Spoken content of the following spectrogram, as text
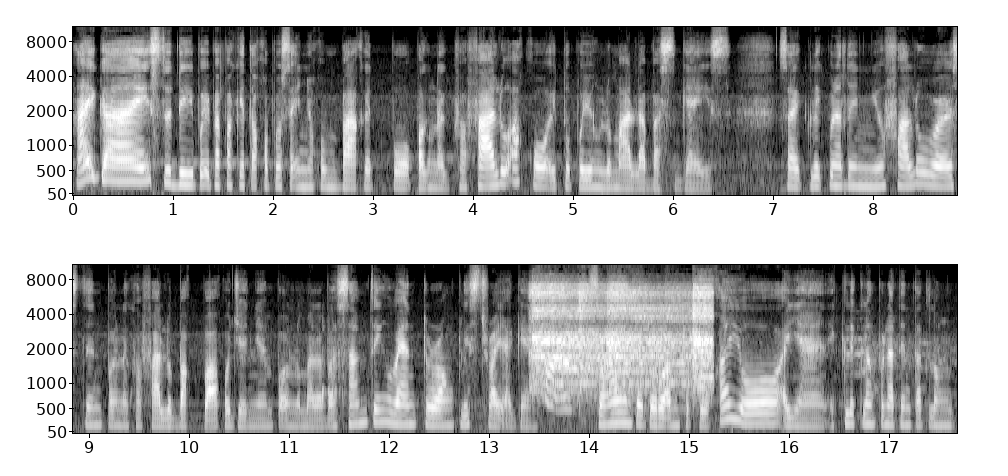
Hi guys! Today po ipapakita ko po sa inyo kung bakit po pag nagpa-follow ako, ito po yung lumalabas guys. So, i-click po natin new followers. Then, pag nagpa-follow back po ako dyan, yan po ang lumalabas. Something went wrong. Please try again. So, ngayon, tuturuan ko po kayo. Ayan, i-click lang po natin tatlong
